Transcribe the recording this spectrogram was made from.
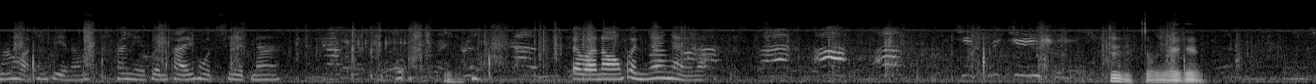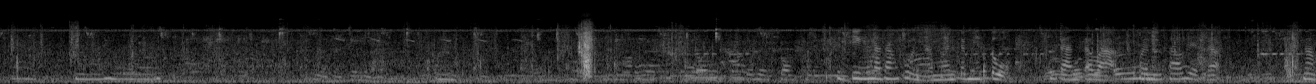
มาหอดทั้งทีนะท่านนี้เพิ่นไทยโหดเสียดหน้าแต่ว่าน้องเพิ่นใหญ่ใหญ่ละอืมน้องใหญ่แฮงที่จริงนะทั้งผุ่นนะเหมือนจะมีตูบคือกันแต่ว่าเพิ่นเศร้าเห็นแล้วห นัก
